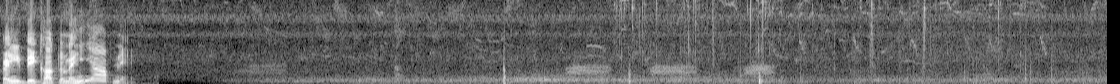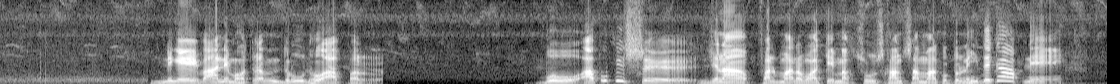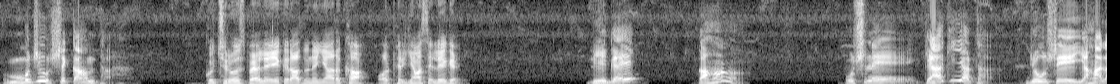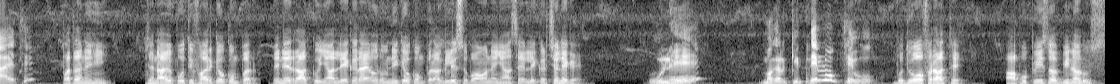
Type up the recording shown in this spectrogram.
कहीं देखा तो नहीं है आपने? निगेबान मोहतरम दरूद हो आप पर। वो आप ऑफ़िस जनाब फरमा रवा के मखसूस खानसामा को तो नहीं देखा आपने? मुझे उससे काम था। कुछ रोज पहले एक रात उन्हें यहाँ रखा और फिर यहाँ से ले गए। ले गए? कहा? उसने क्या किया था जो उसे यहाँ लाए थे? पता नहीं। जनाब पोतीफार के हुक्म पर। इन्हें रात को यहाँ लेकर आए और उन्हीं के हुक्म पर अगली सुबह उन्हें यहाँ से लेकर चले गए। उन्हें? मगर कितने लोग थे वो? वो दो अफराद थे आपू पीस और बीना रूस।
